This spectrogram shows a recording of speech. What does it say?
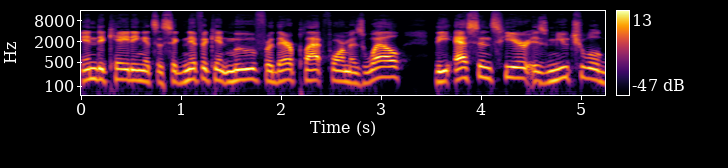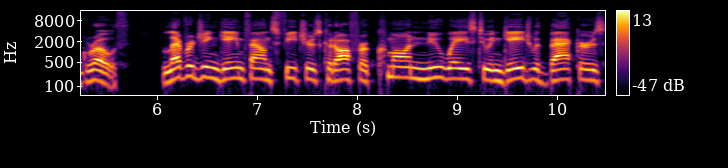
indicating it's a significant move for their platform as well. The essence here is mutual growth. Leveraging GameFound's features could offer CMON new ways to engage with backers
